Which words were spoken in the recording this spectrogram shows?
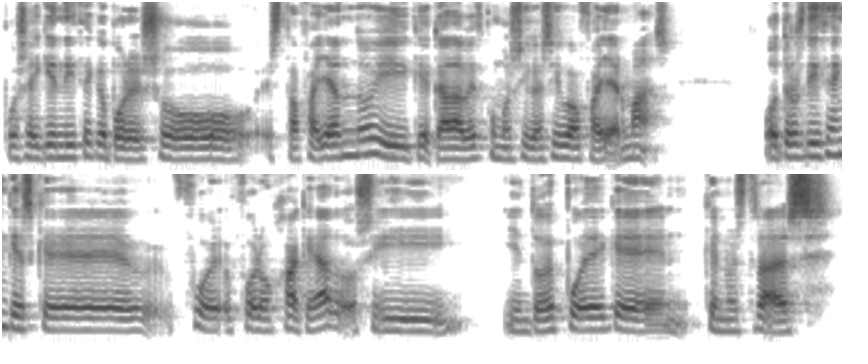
pues hay quien dice que por eso está fallando y que cada vez como siga así va a fallar más. Otros dicen que es que fueron hackeados y, entonces puede que, que nuestras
